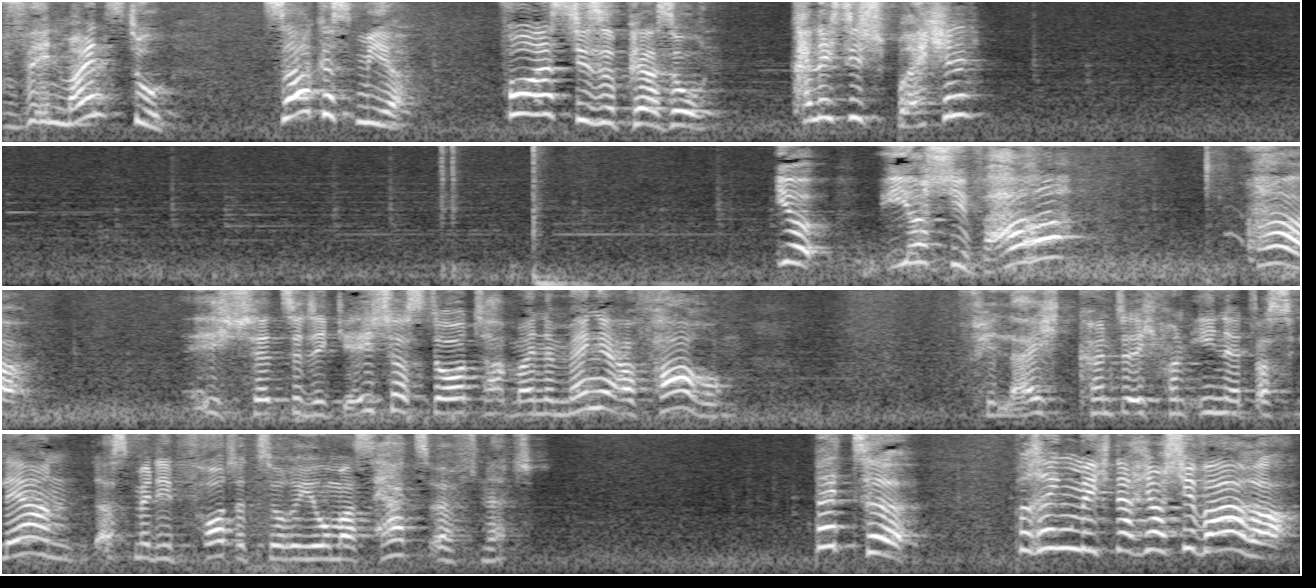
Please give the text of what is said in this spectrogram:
Wen meinst du? Sag es mir. Wo ist diese Person? Kann ich sie sprechen? Jo Yoshiwara? Ah, ich schätze, die Geishas dort haben eine Menge Erfahrung. Vielleicht könnte ich von ihnen etwas lernen, das mir die Pforte zu Ryomas Herz öffnet. Bitte, bring mich nach Yoshiwara.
